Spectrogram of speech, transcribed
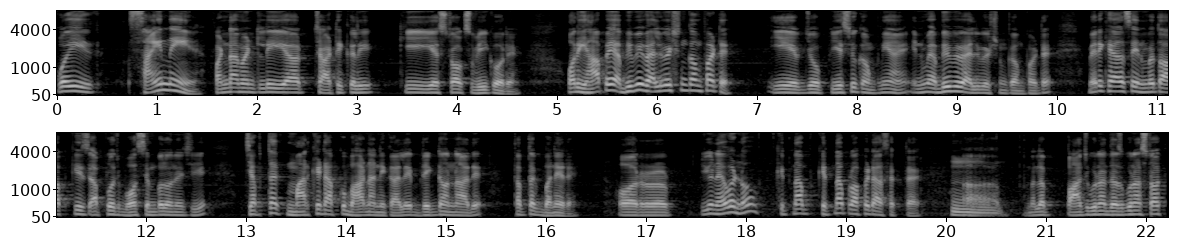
कोई साइन नहीं है फंडामेंटली या चार्टिकली कि ये स्टॉक्स वीक हो रहे हैं। और यहाँ पे अभी भी वैल्यूएशन कंफर्ट है। ये जो पी एस यू कंपनियाँ हैं इनमें अभी भी वैल्यूएशन कंफर्ट है। मेरे ख्याल से इनमें तो आपकी अप्रोच बहुत सिंपल होनी चाहिए। जब तक मार्केट आपको बाहर ना निकाले ब्रेक डाउन ना दे तब तक बने रहे। और यू नेवर नो कितना कितना प्रॉफिट आ सकता है। मतलब पाँच गुना दस गुना स्टॉक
